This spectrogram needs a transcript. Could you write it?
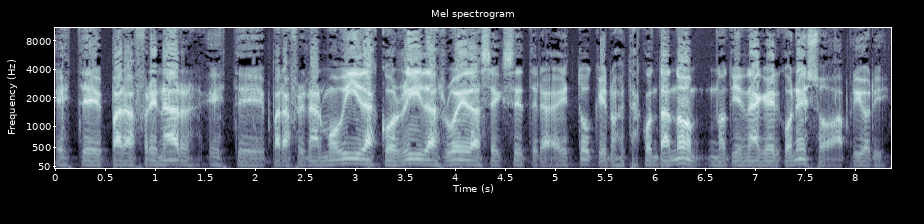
este para frenar este para frenar movidas, corridas, ruedas, etcétera. Esto que nos estás contando no tiene nada que ver con eso a priori.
